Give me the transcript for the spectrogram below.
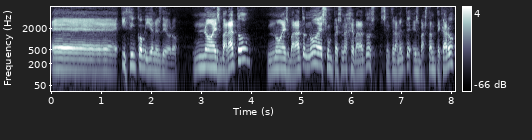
Eh, y 5 millones de oro. No es barato, no es barato, no es un personaje barato, sinceramente, es bastante caro,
